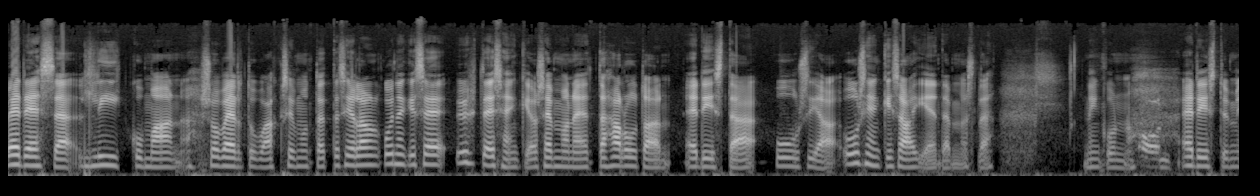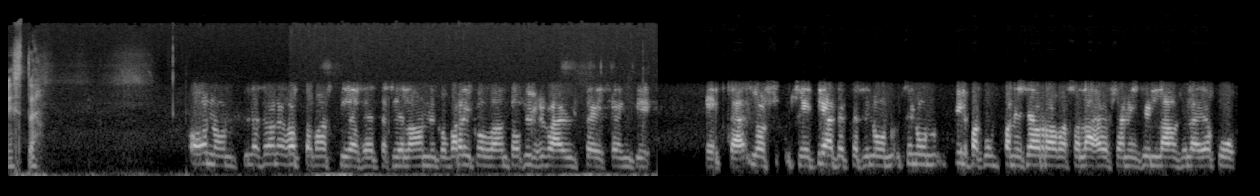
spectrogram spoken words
vedessä liikkumaan soveltuvaksi, mutta että siellä on kuitenkin se yhteishenki on semmoinen, että halutaan edistää uusia, uusien kisaajien tämmöistä niin kuin edistymistä. On, on. Kyllä se on ehdottomasti ja se, että siellä on niin varikolla on tosi hyvä yhteishenki. Että jos sinä tiedät, että sinun, sinun kilpakumppanin seuraavassa lähdössä, niin sillä on sillä joku,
